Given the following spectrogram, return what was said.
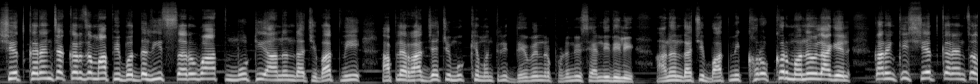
शेतकऱ्यांच्या कर्जमाफीबद्दल ही सर्वात मोठी आनंदाची बातमी आपल्या राज्याचे मुख्यमंत्री देवेंद्र फडणवीस यांनी दिली. आनंदाची बातमी खरोखर म्हणावी लागेल कारण की शेतकऱ्यांचं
